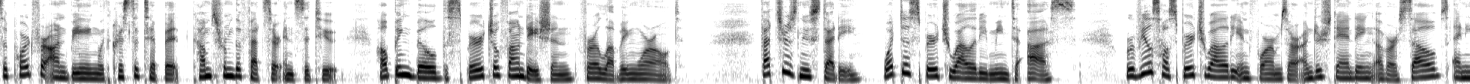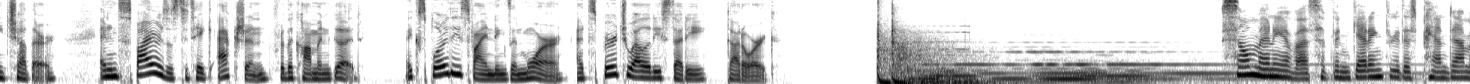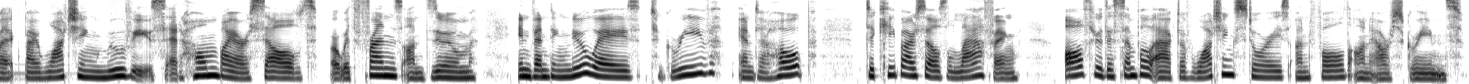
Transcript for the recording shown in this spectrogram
Support for On Being with Krista Tippett comes from the Fetzer Institute, helping build the spiritual foundation for a loving world. Fetzer's new study, What Does Spirituality Mean to Us? reveals how spirituality informs our understanding of ourselves and each other and inspires us to take action for the common good. Explore these findings and more at spiritualitystudy.org. So many of us have been getting through this pandemic by watching movies at home by ourselves or with friends on Zoom, inventing new ways to grieve and to hope, to keep ourselves laughing, all through the simple act of watching stories unfold on our screens.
